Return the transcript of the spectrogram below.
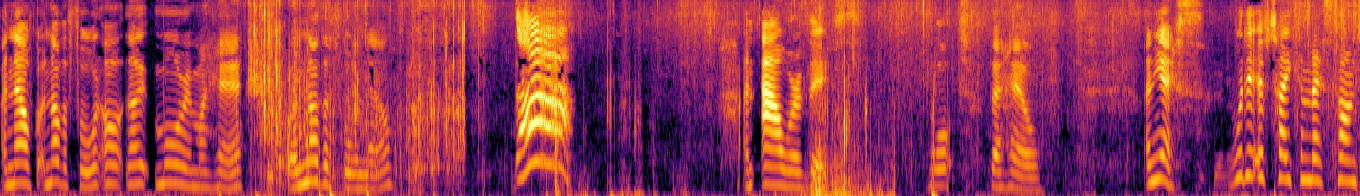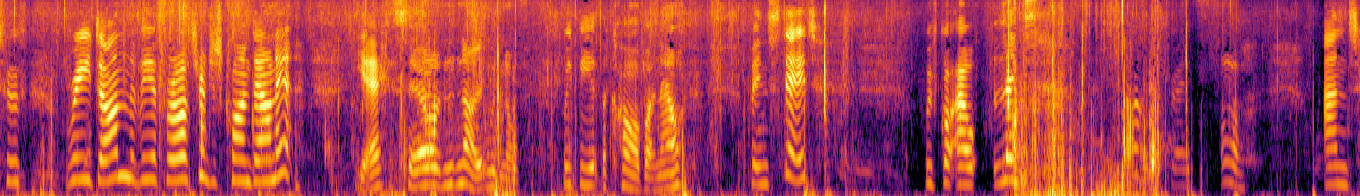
And now I've got another thorn. Oh, no, more in my hair. Another thorn now. Ah! An hour of this. What the hell? And yes, would it have taken less time to have redone the Via Ferrata and just climbed down it? Yes. Oh, no, it wouldn't have. We'd be at the car by now. But instead, we've got our legs. Oh, and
